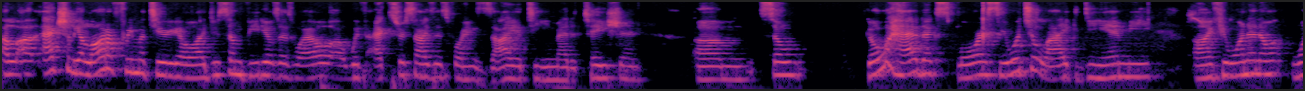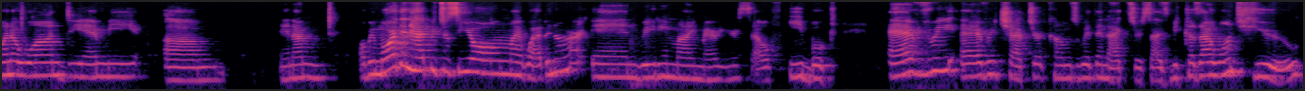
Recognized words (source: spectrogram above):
a lot, actually a lot of free material. I do some videos as well uh, with exercises for anxiety, meditation. Um, so go ahead, explore, see what you like. DM me uh, if you want to know one-on-one. DM me, um, and I'm. I'll be more than happy to see you all on my webinar and reading my Marry Yourself ebook. Every every chapter comes with an exercise because I want you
